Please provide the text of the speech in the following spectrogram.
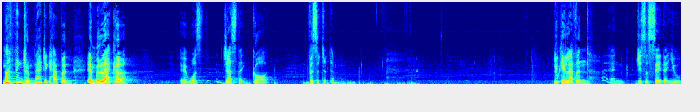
Nothing dramatic happened in Malacca. It was just that God visited them. Luke 11, and Jesus said that you,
